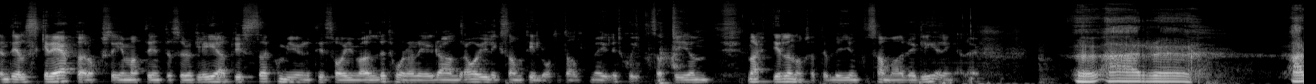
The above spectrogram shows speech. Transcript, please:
en del skräp där också i och med att det inte är så reglerat. Vissa communities har ju väldigt hårda regler, andra har ju liksom tillåtit allt möjligt skit. Så att det är ju en nackdelen också att det blir ju inte samma regleringar där. Eh, är, eh, är,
